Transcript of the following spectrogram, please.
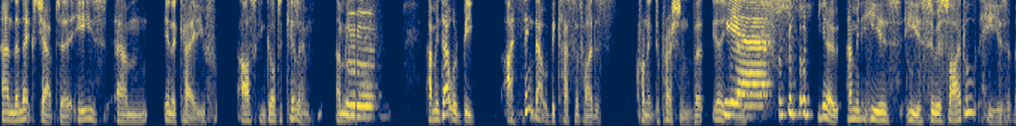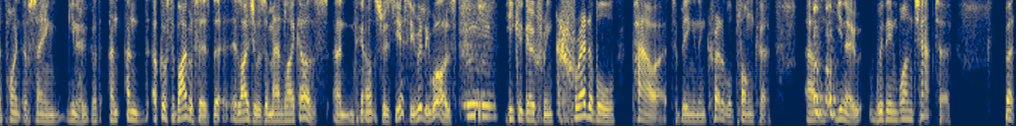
And the next chapter, he's um, in a cave asking God to kill him. I mean, mm. I mean that would be. I think that would be classified as chronic depression. But you yeah, know, you know, I mean, he is he is suicidal. He is at the point of saying, you know, God, and and of course the Bible says that Elijah was a man like us, and the answer is yes, he really was. Mm. He could go from incredible power to being an incredible plonker, um, you know, within one chapter. But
